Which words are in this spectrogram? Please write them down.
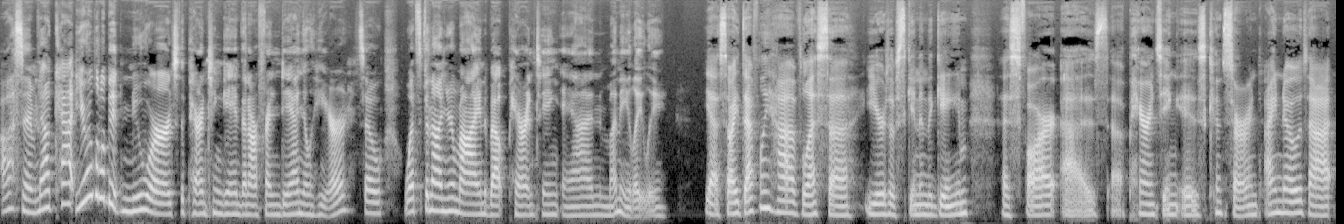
Awesome. Now, Kat, you're a little bit newer to the parenting game than our friend Daniel here. So, what's been on your mind about parenting and money lately? Yeah, so I definitely have less uh, years of skin in the game as far as uh, parenting is concerned. I know that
